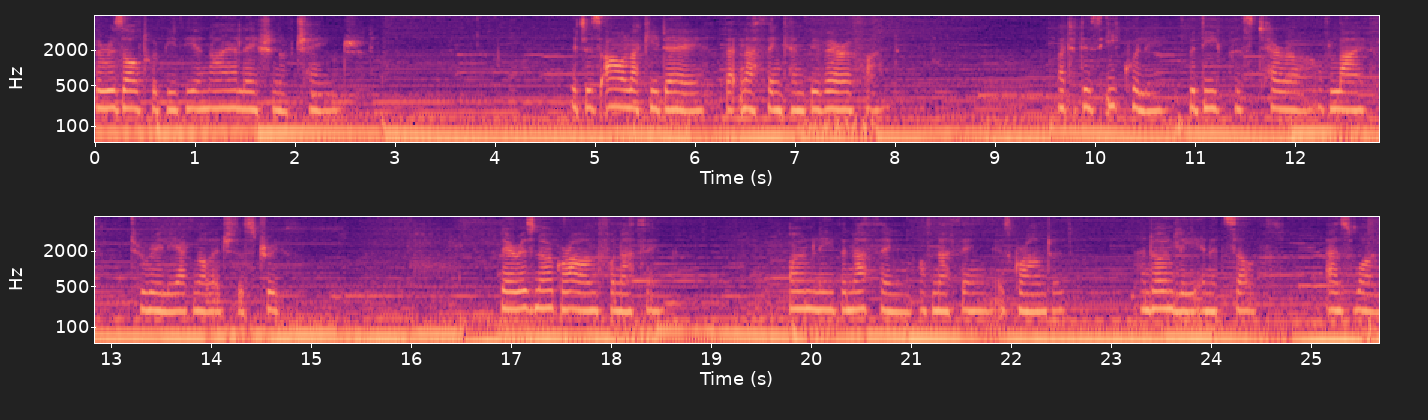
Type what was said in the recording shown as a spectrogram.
the result would be the annihilation of change. It is our lucky day that nothing can be verified. But it is equally the deepest terror of life to really acknowledge this truth. There is no ground for nothing. Only the nothing of nothing is grounded, and only in itself as one.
